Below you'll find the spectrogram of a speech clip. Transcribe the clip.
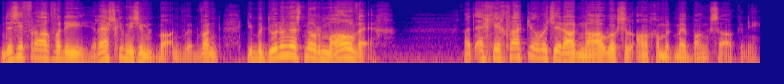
En dis die vraag wat die regskommissie moet beantwoord want die bedoeling is normaalweg dat ek gee glad nie om as jy daarna ook sal aangaan met my banksaake nie.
